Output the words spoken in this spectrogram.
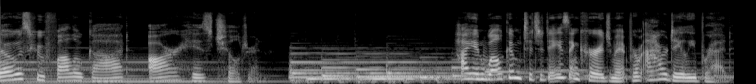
Those who follow God are his children. Hi, and welcome to today's encouragement from Our Daily Bread.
